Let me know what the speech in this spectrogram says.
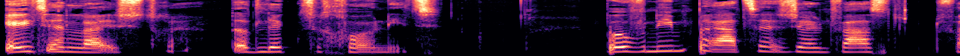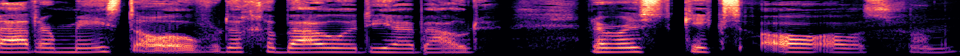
Eten en luisteren, dat lukte gewoon niet. Bovendien praatte zijn vader meestal over de gebouwen die hij bouwde. Daar wist Kiks al alles van.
